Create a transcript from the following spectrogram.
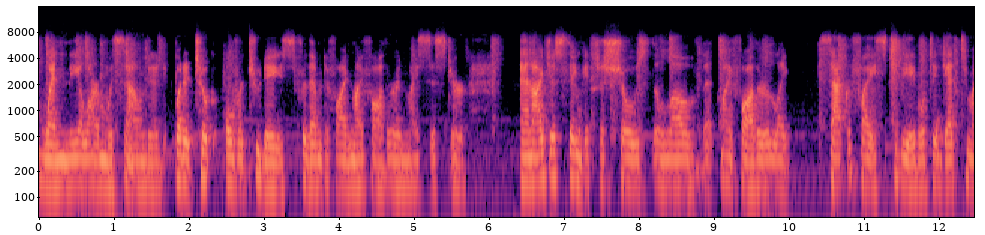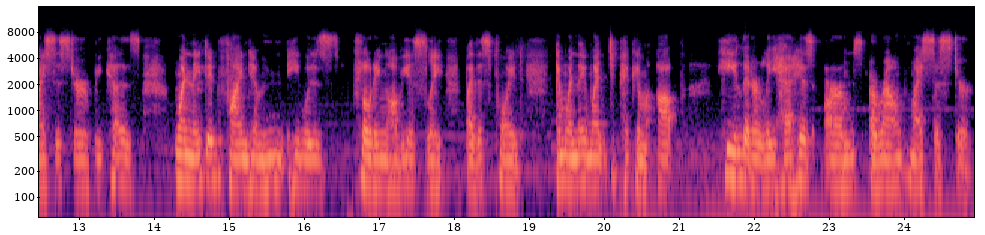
when the alarm was sounded, but it took over two days for them to find my father and my sister. And I just think it just shows the love that my father like sacrificed to be able to get to my sister because when they did find him, he was floating, obviously, by this point. And when they went to pick him up, he literally had his arms around my sister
